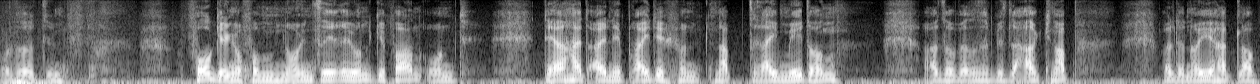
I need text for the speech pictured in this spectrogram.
oder den Vorgänger vom neuen Serion gefahren und der hat eine Breite von knapp drei Metern. Also wäre das ein bisschen arg knapp, weil der neue hat, glaube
